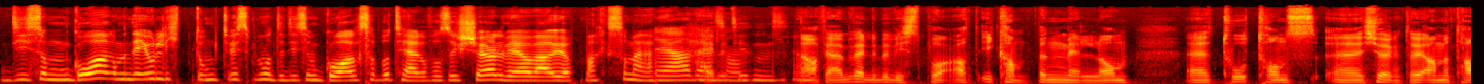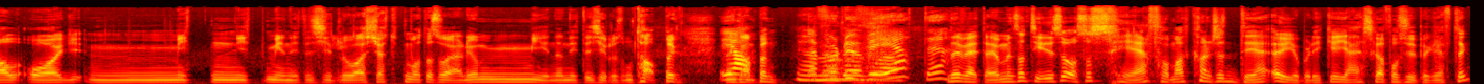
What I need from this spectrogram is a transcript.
de som går, men det er jo litt dumt hvis på en måte, de som går, saboterer for seg sjøl ved å være uoppmerksomme Ja, er hele sant. tiden. Ja, for jeg er veldig bevisst på at i kampen mellom to tonns eh, kjøretøy av metall og midten, mine 90 kilo av kjøtt, på en måte, så er det jo mine 90 kilo som taper den Ja. kampen. Ja, for du vet det. Det vet jeg jo, men samtidig så også ser jeg for meg at kanskje det øyeblikket jeg skal få superkrefter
